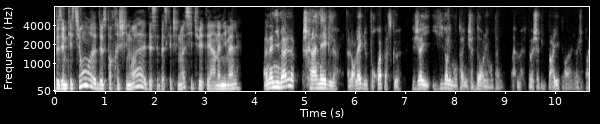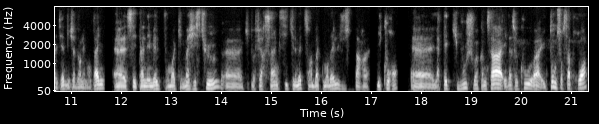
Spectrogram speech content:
Deuxième question de sport très chinois, de cette basket chinoise, si tu étais un animal Un animal, je serais un aigle. Alors l'aigle, pourquoi? Parce que Déjà, il, vit dans les montagnes. J'adore les montagnes. J'habite Paris, dans la région parisienne, mais j'adore les montagnes. Euh, c'est un animal pour moi qui est majestueux, euh, qui peut faire 5-6 km sans un battement d'aile, juste par euh, les courants. la tête qui bouge, vois, comme ça, et d'un seul coup, il tombe sur sa proie.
